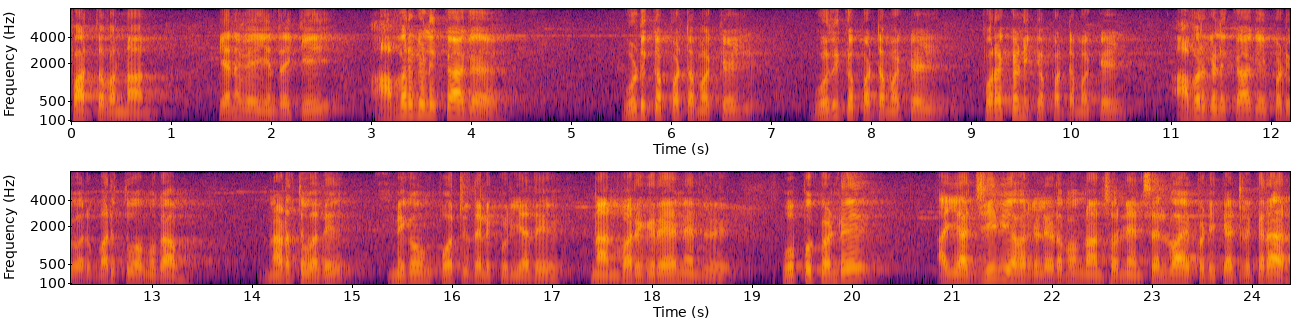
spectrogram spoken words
பார்த்தவன் நான். எனவே இன்றைக்கு அவர்களுக்காக ஒடுக்கப்பட்ட மக்கள் ஒதுக்கப்பட்ட மக்கள் புறக்கணிக்கப்பட்ட மக்கள் அவர்களுக்காக இப்படி ஒரு மருத்துவ முகாம் நடத்துவது மிகவும் போற்றுதலுக்குரியது. நான் வருகிறேன் என்று ஒப்புக்கொண்டு ஐயா ஜிவி அவர்களிடமும் நான் சொன்னேன் செல்வா இப்படி கேட்டிருக்கிறார்.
